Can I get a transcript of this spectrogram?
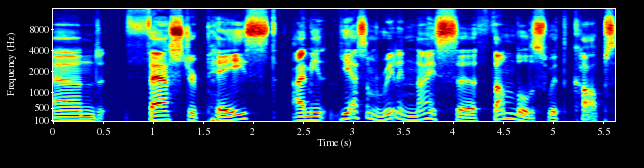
and faster paced. I mean, he has some really nice uh, thumbles with cops.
